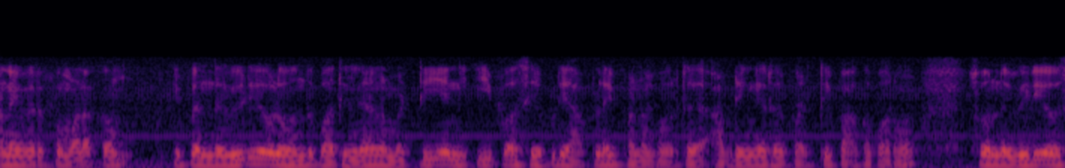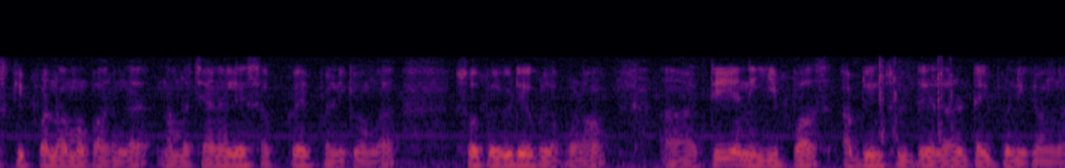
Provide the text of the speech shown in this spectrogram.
அனைவருக்கும் வணக்கம். இப்போ இந்த வீடியோவில் வந்து பார்த்தீங்கன்னா நம்ம டிஎன் இ பாஸ் எப்படி அப்ளை பண்ண போகிறது அப்படிங்கிறத பற்றி பார்க்க போகிறோம் ஸோ இந்த வீடியோவை ஸ்கிப் பண்ணாமல் பாருங்கள் நம்ம சேனலையும் சப்ஸ்கிரைப் பண்ணிக்கோங்க. ஸோ இப்போ வீடியோக்குள்ளே போகலாம் டிஎன் இ பாஸ் அப்படின்னு சொல்லிட்டு எல்லோரும் டைப் பண்ணிக்கோங்க.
